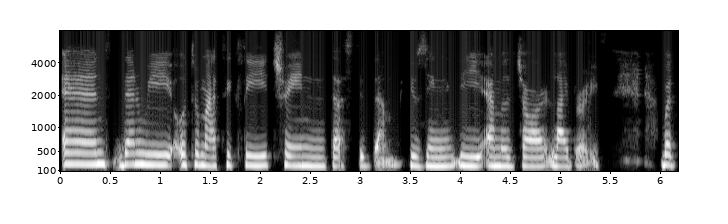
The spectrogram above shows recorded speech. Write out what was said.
and then we automatically train and tested them using the MLJAR library. But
